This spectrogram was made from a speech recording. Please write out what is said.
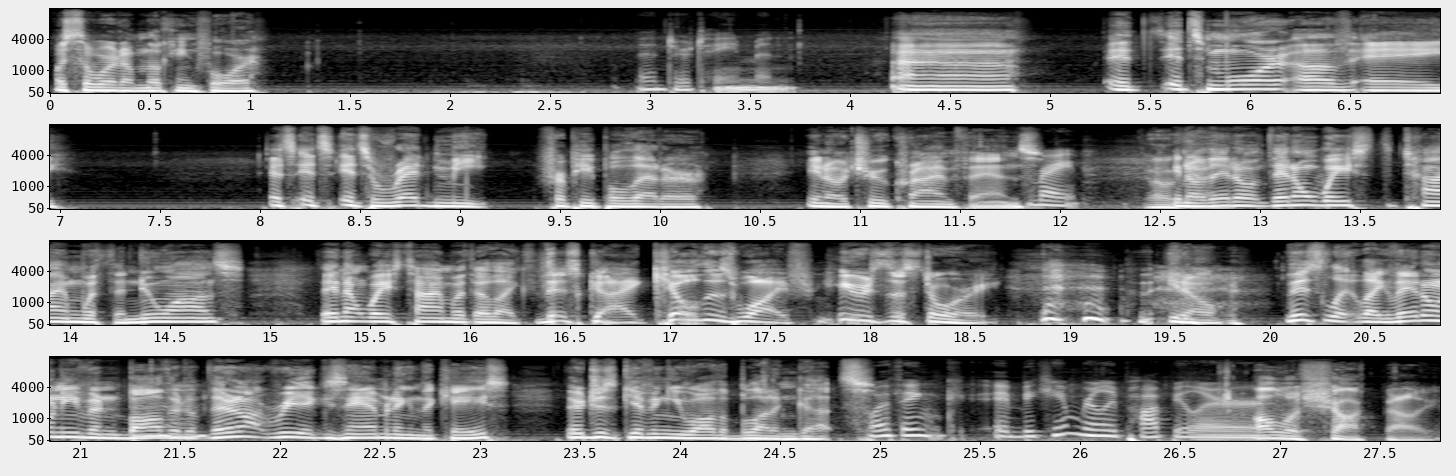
what's the word I'm looking for? entertainment. Uh, it's it's more of a, it's it's it's red meat for people that are, you know, true crime fans. Right. You know, they don't they don't waste the time with the nuance. They don't waste time with they're like this guy killed his wife. Here's the story. you know, this like they don't even bother. To, mm-hmm. they're not re-examining the case. They're just giving you all the blood and guts. Well, I think it became really popular. All the shock value.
